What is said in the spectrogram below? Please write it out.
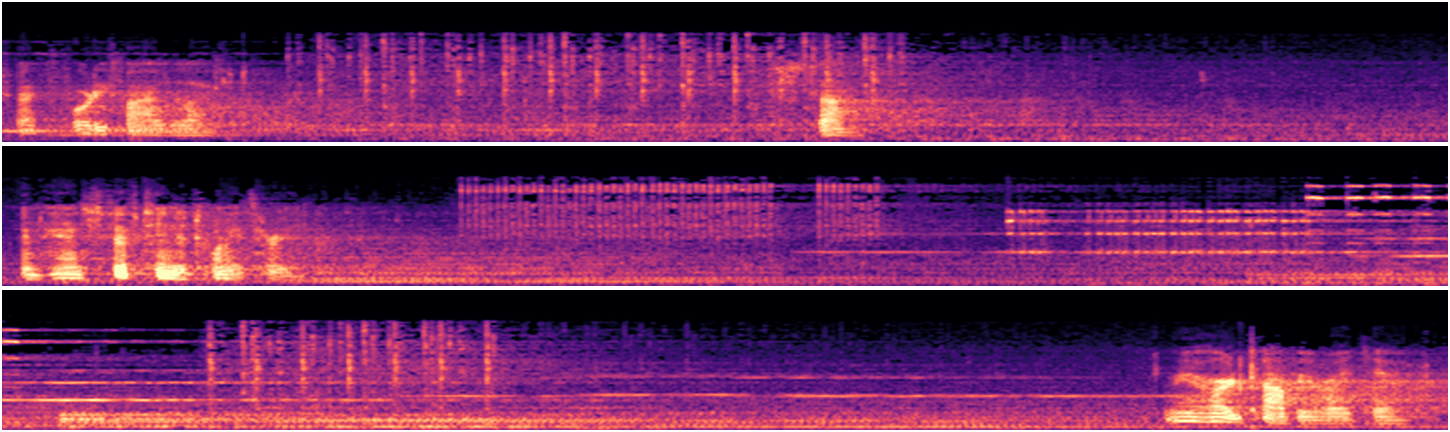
Enhance 5719. Track 45 left. Stop. Enhance 15 to 23. Give me a hard copy right there.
